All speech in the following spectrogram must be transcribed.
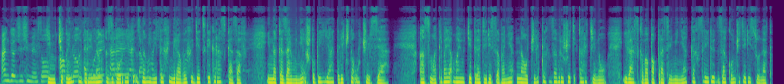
안겨주시면서 Ким Чен Ын 앞으로 подарил нам 공부를 сборник 잘해야 한다고 знаменитых мировых детских рассказов и наказал мне, чтобы я отлично учился. Осматривая мою тетрадь рисования, научил, как завершить картину и ласково попросил меня, как следует закончить рисунок.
